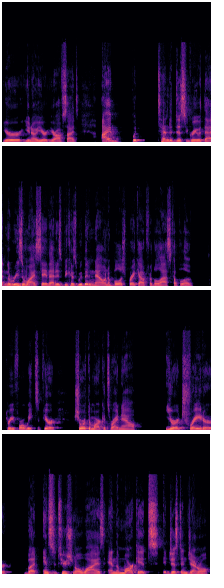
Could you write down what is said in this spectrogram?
you're, you know, you're you're offsides." I would tend to disagree with that. And the reason why I say that is because we've been now in a bullish breakout for the last couple of three, four weeks. If you're short the markets right now, you're a trader, but institutional wise and the markets just in general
